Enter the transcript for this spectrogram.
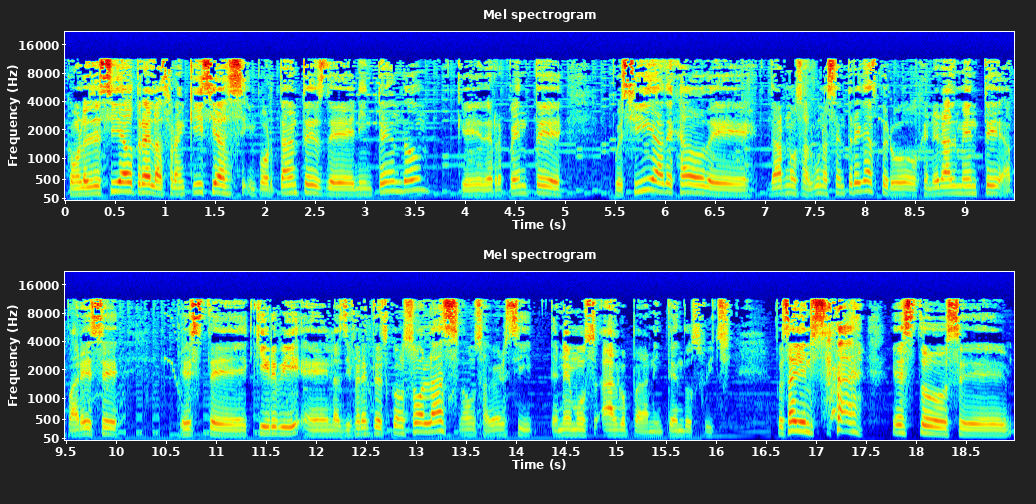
Como les decía, otra de las franquicias importantes de Nintendo, que de repente, pues sí, ha dejado de darnos algunas entregas, pero generalmente aparece este Kirby en las diferentes consolas. Vamos a ver si tenemos algo para Nintendo Switch pues ahí está estos, eh,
